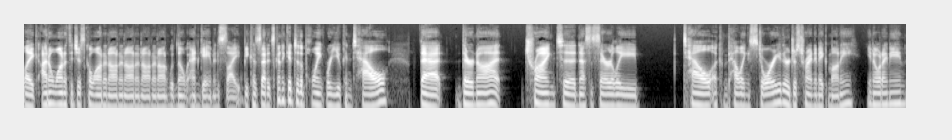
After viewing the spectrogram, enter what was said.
like I don't want it to just go on and on and on and on and on with no end game in sight because then it's going to get to the point where you can tell that they're not trying to necessarily tell a compelling story. They're just trying to make money. You know what I mean?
